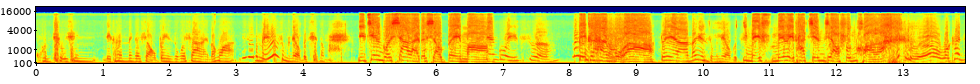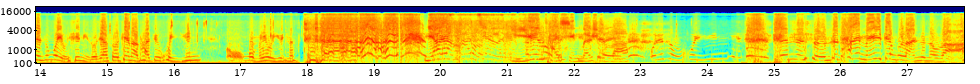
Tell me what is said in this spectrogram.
或者球星，你看那个小贝如果下来的话，你觉得没有什么了不起的嘛？你见过下来的小贝吗？见过一次，那贝克汉姆啊，对呀、那有什么了不起？你没没为他尖叫疯狂啊？可我看见中国有些女作家说见到他就会晕，哦，我没有晕呢。你要让他见了你晕才行呢，是吗？我就怎么会晕？真的是，这太没见过男人了吧？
